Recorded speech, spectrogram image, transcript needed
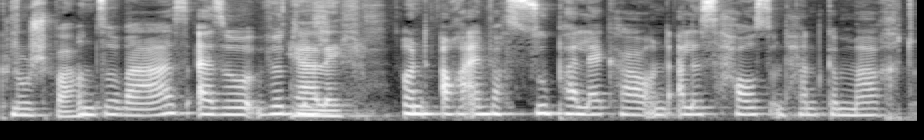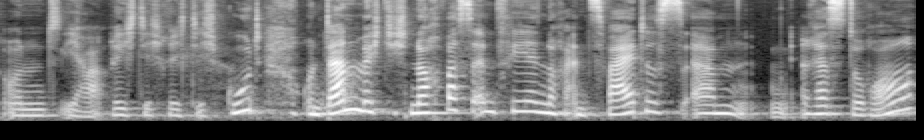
Knusper. Und so war es. Also wirklich. Herrlich. Und auch einfach super lecker und alles haus- und handgemacht und ja, richtig, richtig gut. Und dann möchte ich noch was empfehlen, noch ein zweites ähm, Restaurant.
